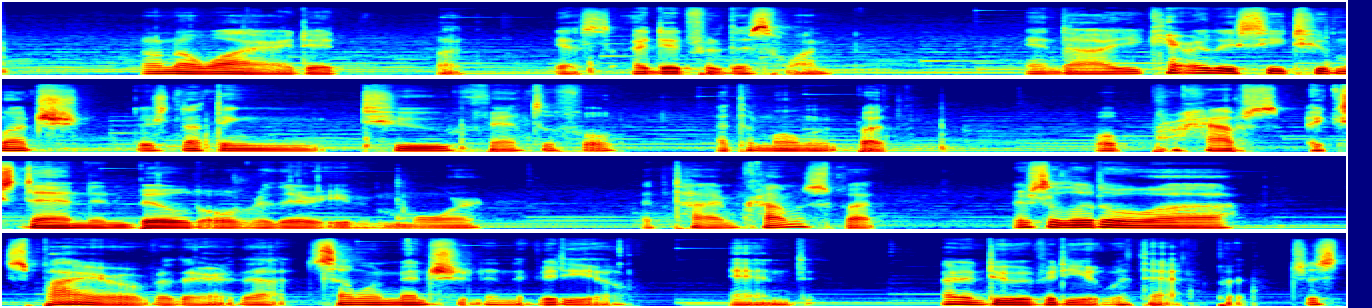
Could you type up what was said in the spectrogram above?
I don't know why I did, but yes, I did for this one. And uh, you can't really see too much. There's nothing too fanciful at the moment, but we'll perhaps extend and build over there even more as time comes. But there's a little uh, spire over there that someone mentioned in the video, and I'm gonna do a video with that, but just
